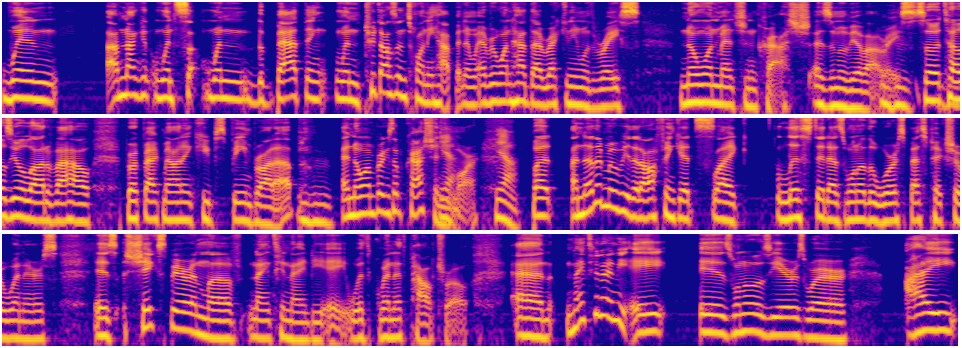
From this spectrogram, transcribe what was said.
when I'm not gonna when when the bad thing when 2020 happened and everyone had that reckoning with race. No one mentioned Crash as a movie about race, Mhm. so it tells you a lot about how Brokeback Mountain keeps being brought up, Mhm. and no one brings up Crash Yeah. anymore. yeah, But another movie that often gets like listed as one of the worst Best Picture winners is Shakespeare in Love 1998 with Gwyneth Paltrow. And 1998 is one of those years where I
